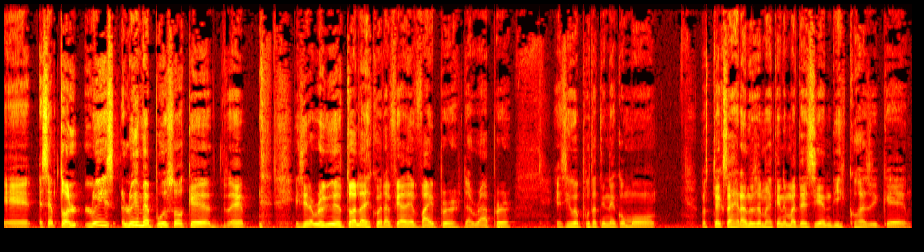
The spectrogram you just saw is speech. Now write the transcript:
Eh, excepto Luis, Luis me puso que eh, hiciera review de toda la discografía de Viper, The Rapper. Ese hijo de puta tiene como, no estoy exagerando, ese más tiene más de 100 discos, así que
